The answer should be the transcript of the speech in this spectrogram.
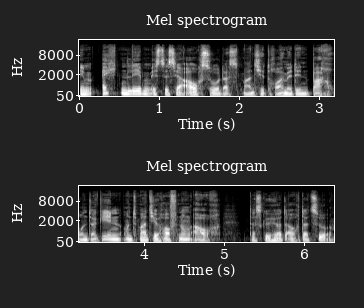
im echten Leben ist es ja auch so, dass manche Träume den Bach runtergehen und manche Hoffnung auch. Das gehört auch dazu,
